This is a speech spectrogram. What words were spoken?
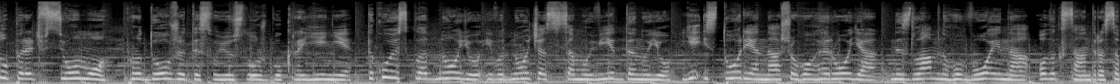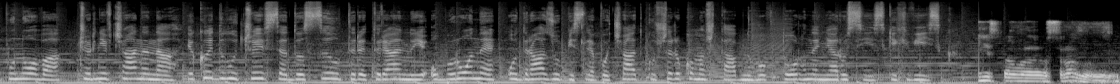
всупереч всьому продовжити свою службу країні. Такою складною і водночас самовідданою є історія нашого героя, незламного воїна Олександра Сапунова, чернівчанина, який долучився до сил територіальної оборони одразу після початку широкомасштабного вторгнення російських військ. Мені стало сразу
